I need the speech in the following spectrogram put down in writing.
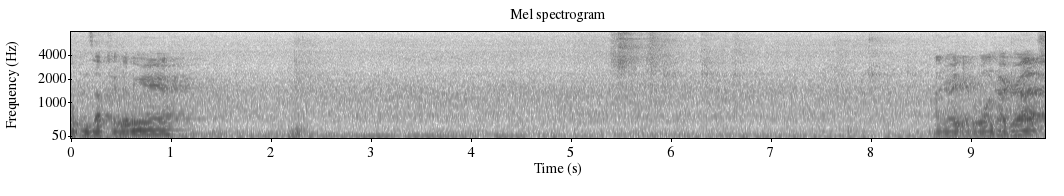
Opens up to a living area. On your right, you have a one car garage.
